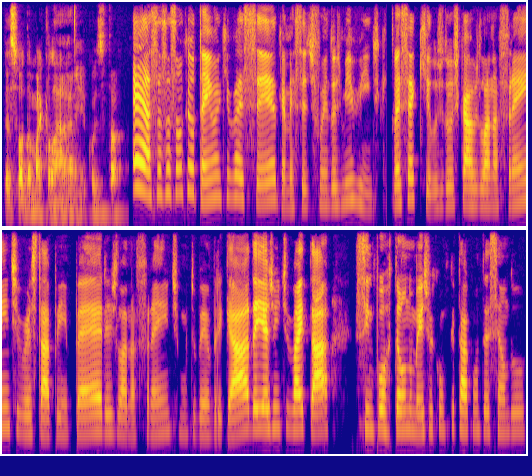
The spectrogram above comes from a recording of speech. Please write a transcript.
pessoal da McLaren e coisa e tal. É, a sensação que eu tenho é que vai ser, que a Mercedes foi em 2020, que vai ser aquilo, os dois carros lá na frente, Verstappen e Pérez lá na frente, muito bem, obrigada, e a gente vai estar tá se importando mesmo com o que está acontecendo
